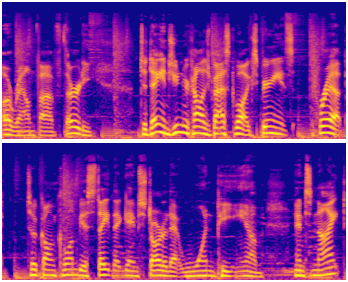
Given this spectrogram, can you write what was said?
around 5:30. Today in junior college basketball, Experience Prep took on Columbia State. That game started at 1 p.m. And tonight,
